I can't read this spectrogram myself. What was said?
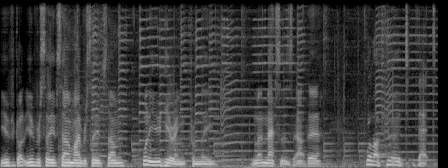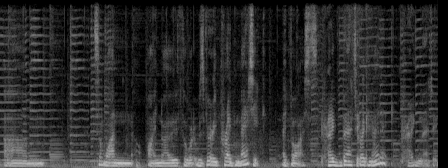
You've got, you've received some, I've received some. What are you hearing from the ma- masses out there? Well, I've heard that um, someone I know thought it was very pragmatic advice. Pragmatic. Pragmatic. pragmatic.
